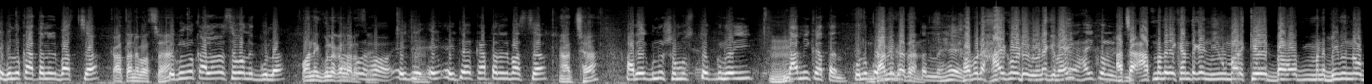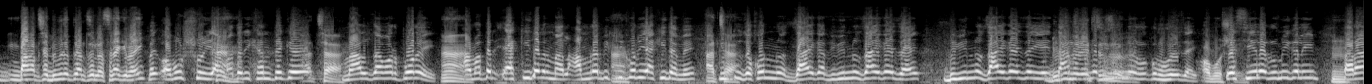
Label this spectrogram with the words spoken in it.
এগুলো কাতানের বাচ্চা। কাতানে বাচ্চা হ্যাঁ? এগুলো কালার আছে অনেকগুলা। অনেকগুলো কালার আছে। হ্যাঁ, এই যে এইটা কাতানের বাচ্চা। আচ্ছা। আর এগুলো সমস্তগুলোই দামি কাতান কোনো দামি কাতান? না হ্যাঁ। সব হাই কোয়ালিটি গুলো নাকি ভাই? হ্যাঁ, high quality। আচ্ছা আপনাদের এখান থেকে নিউ মার্কেট বা মানে বিভিন্ন বাংলাদেশের বিভিন্ন প্রান্ত চলে আসছে নাকি ভাই? ভাই অবশ্যই আমাদের এখান থেকে আচ্ছা। মাল যাওয়ার পরে হ্যাঁ। আমাদের একই দামের মাল আমরা বিক্রি করি একই দামে আচ্ছা। কিন্তু যখন জায়গা বিভিন্ন জায়গায় যায় বিভিন্ন জায়গায় যায় এই change বিভিন্ন রকম হয়ে যায়। এসিএল আর রুমি গেলি তারা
